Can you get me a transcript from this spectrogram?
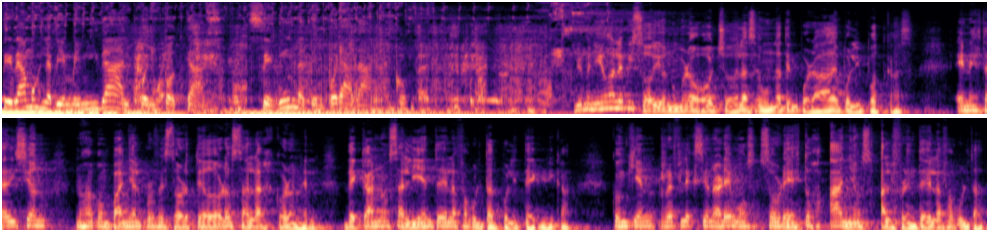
Te damos la bienvenida al Polipodcast, segunda temporada. Bienvenidos al episodio número 8 de la segunda temporada de Polipodcast. En esta edición nos acompaña el profesor Teodoro Salas Coronel, decano saliente de la Facultad Politécnica, con quien reflexionaremos sobre estos años al frente de la facultad.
